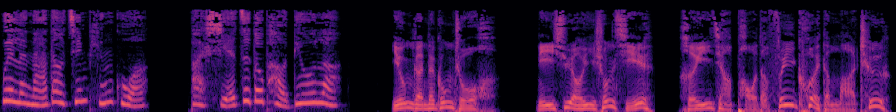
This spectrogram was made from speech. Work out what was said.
为了拿到金苹果，把鞋子都跑丢了。勇敢的公主，你需要一双鞋和一架跑得飞快的马车。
